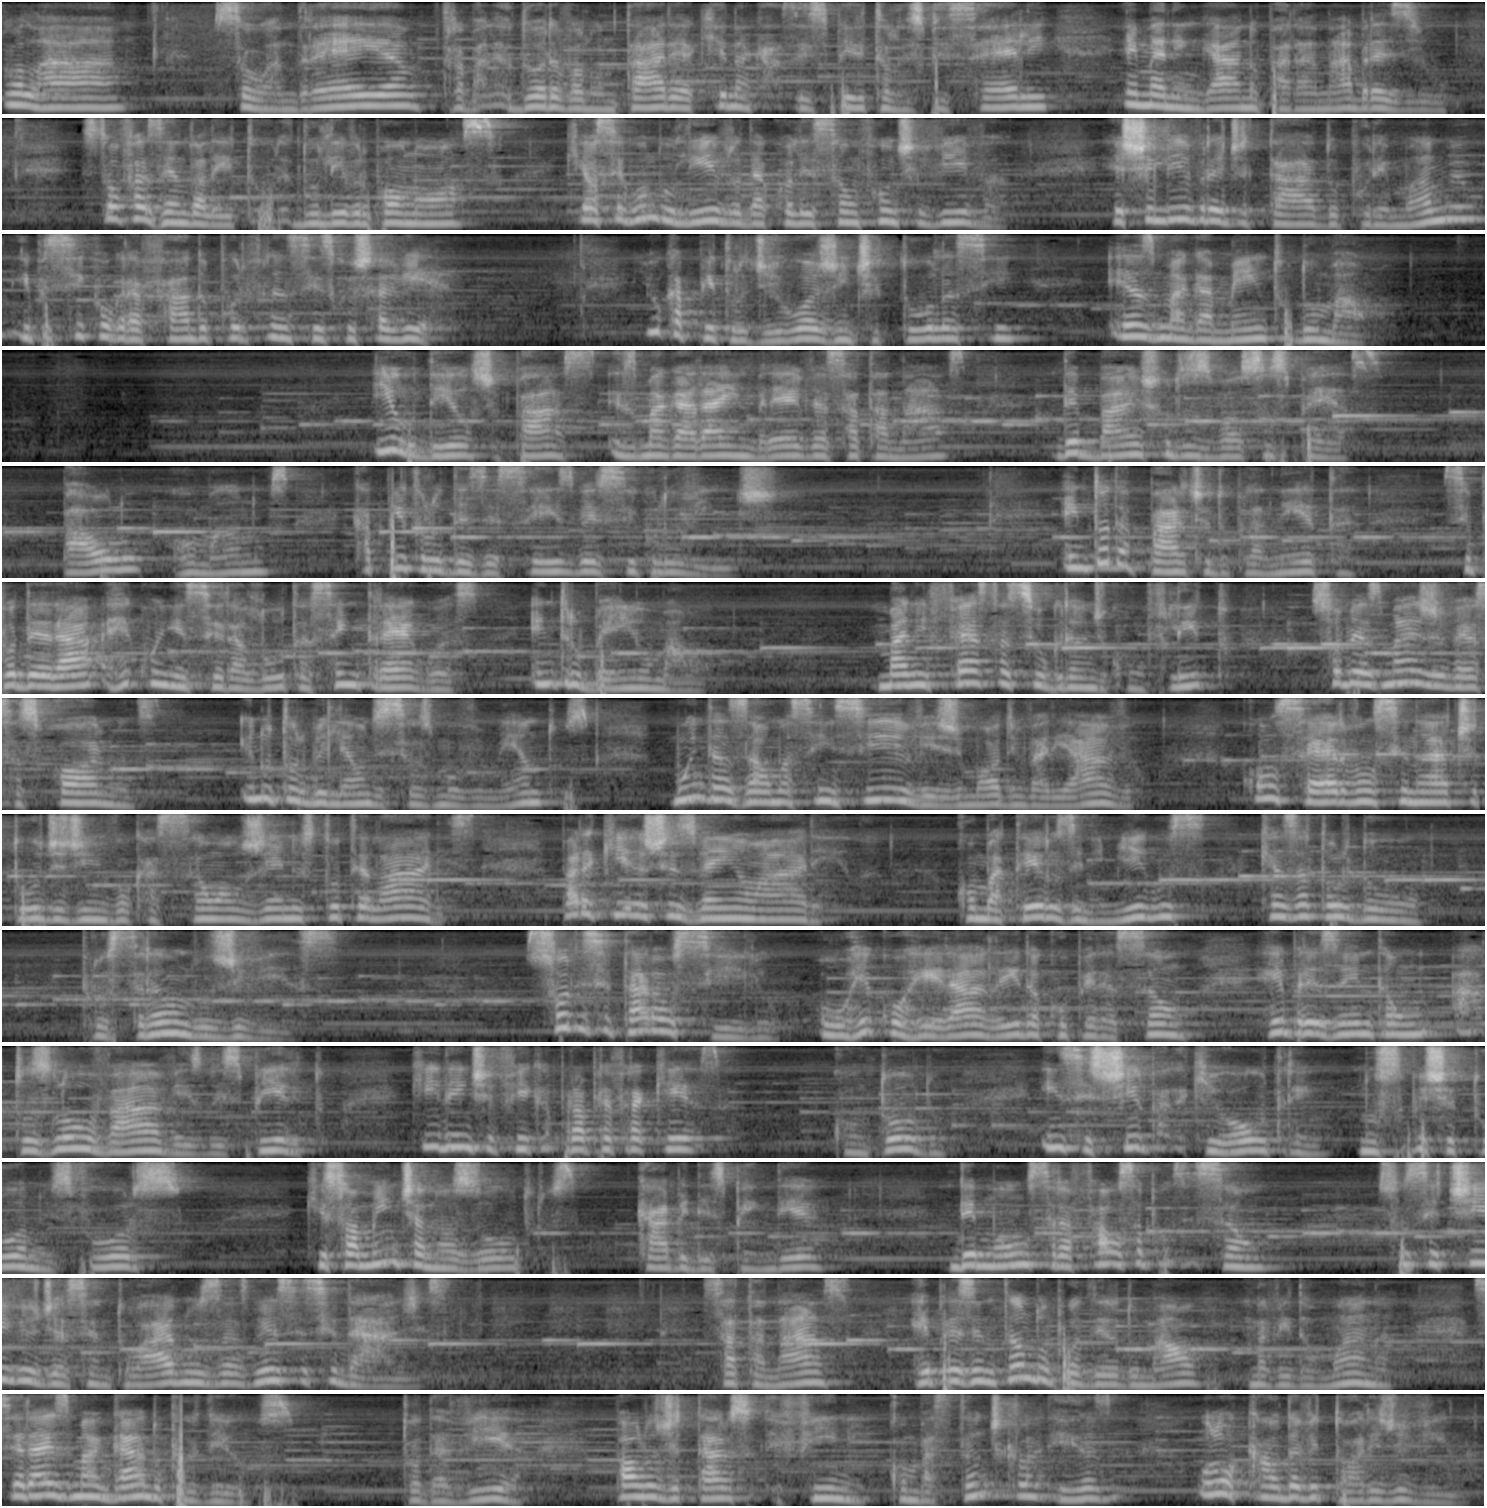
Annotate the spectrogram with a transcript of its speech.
Olá, sou Andréia, trabalhadora voluntária aqui na Casa Espírita Luiz Picelli, em Maringá, no Paraná, Brasil. Estou fazendo a leitura do livro Pão Nosso, que é o segundo livro da coleção Fonte Viva. Este livro é editado por Emmanuel e psicografado por Francisco Xavier. E o capítulo de hoje intitula-se Esmagamento do Mal. E o Deus de paz esmagará em breve a Satanás debaixo dos vossos pés. Paulo, Romanos, capítulo 16, versículo 20. Em toda parte do planeta se poderá reconhecer a luta sem tréguas entre o bem e o mal. Manifesta-se o grande conflito sob as mais diversas formas, e no turbilhão de seus movimentos, muitas almas sensíveis, de modo invariável, conservam-se na atitude de invocação aos gênios tutelares, para que estes venham à arena, combater os inimigos que as atordoam prostrando-os de vez. Solicitar auxílio ou recorrer à lei da cooperação representam atos louváveis do espírito que identifica a própria fraqueza. Contudo, insistir para que outrem nos substitua no esforço, que somente a nós outros cabe despender, demonstra falsa posição, suscetível de acentuar-nos as necessidades. Satanás, representando o poder do mal na vida humana, será esmagado por Deus. Todavia, Paulo de Tarso define com bastante clareza o local da vitória divina.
